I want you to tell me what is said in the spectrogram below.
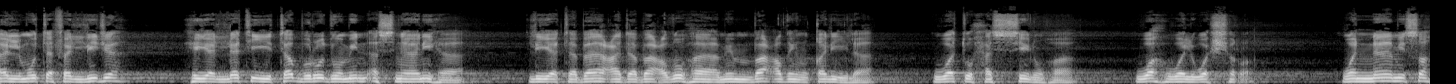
المتفلجة هي التي تبرد من أسنانها ليتباعد بعضها من بعض قليلا وتحسنها، وهو الوشر. والنامصة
